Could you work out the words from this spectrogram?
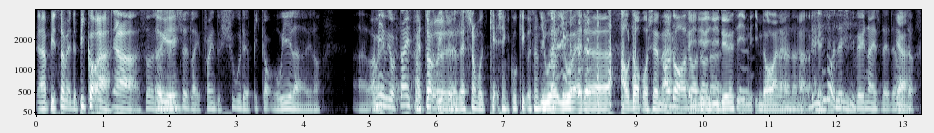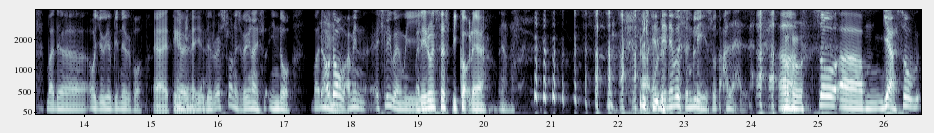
uh, pissed off at the peacock ah. Yeah, so the Okay. waitress like trying to shoo the peacock away lah, you know. Uh, I mean, it was nice to I thought for the uh, the waitress. restaurant would catch and cook it or something. You were you were at the outdoor portion. lah. Outdoor, outdoor, you, outdoor, you didn't see in, indoor one. No, ah. no, no, no. Ah, The okay. indoor is actually very nice. The, the Yeah. hotel, but the oh, you have been there before. Yeah, I think I've been there. yeah. The restaurant is very nice indoor, but the outdoor. I mean, actually, when we But they don't serve peacock there. No, free food, they never sembelih, so tak halal. Uh, so um, yeah, so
